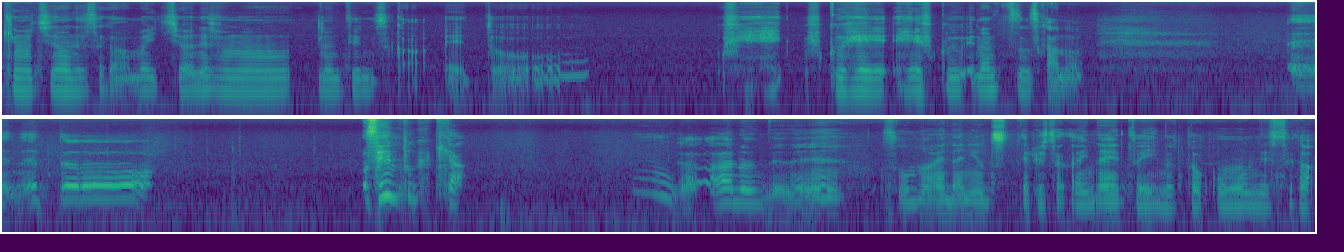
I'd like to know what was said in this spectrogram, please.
気持ちなんですが、まあ、一応ねそのなんていうんですか。えっ、とへ副兵兵服？なんつうんですか？あのえーっと潜伏期間があるんでね。その間に映ってる人がいないといいなと思うんですが。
